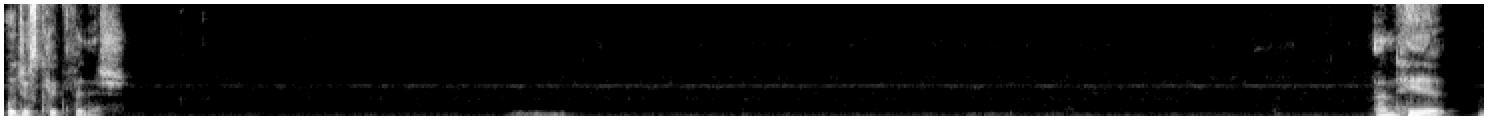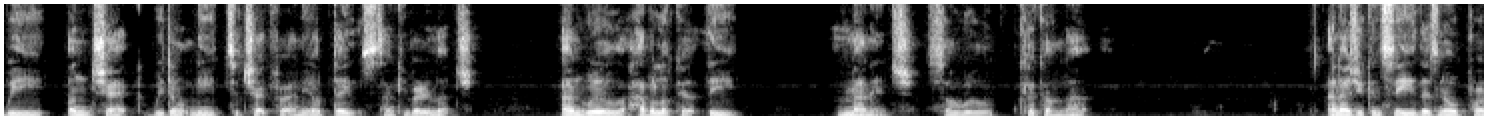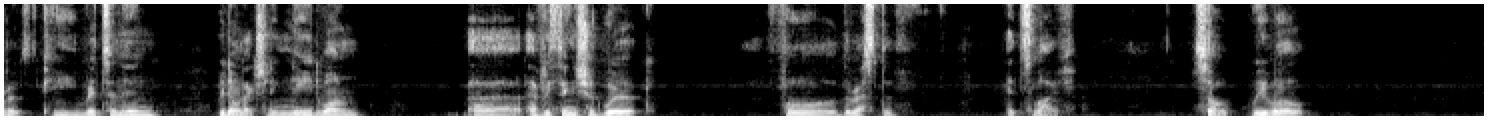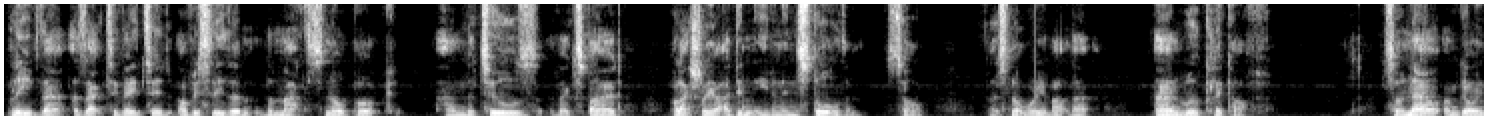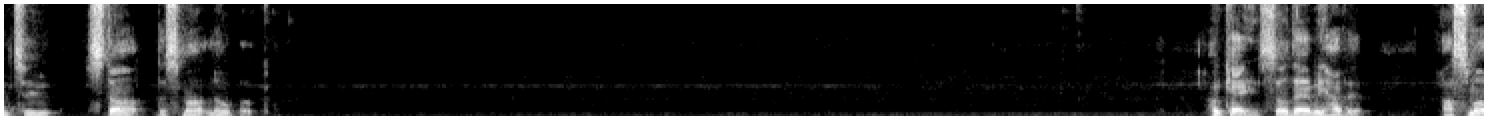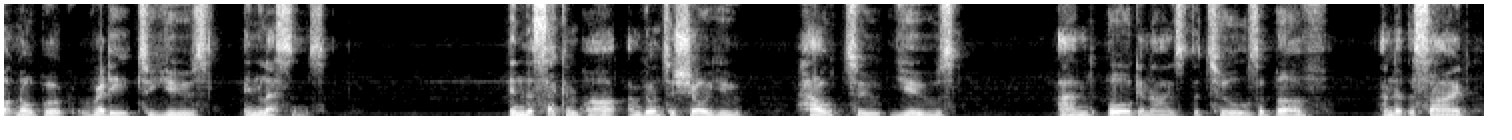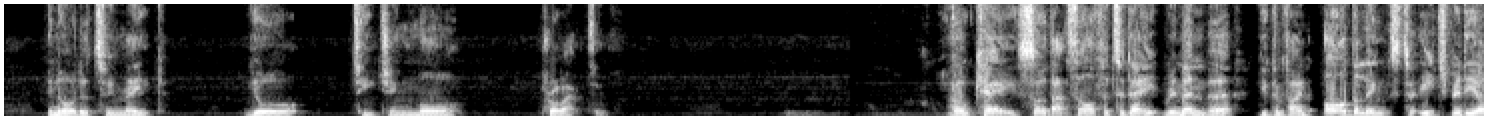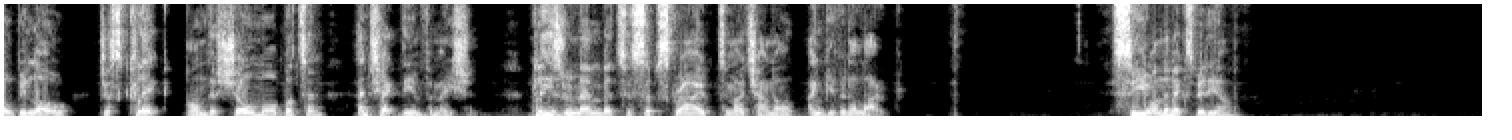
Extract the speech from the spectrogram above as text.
We'll just click finish. And here we uncheck, we don't need to check for any updates, thank you very much. And we'll have a look at the manage. So we'll click on that. And as you can see, there's no product key written in. We don't actually need one. Uh, everything should work for the rest of its life. So we will leave that as activated. Obviously the, the maths notebook and the tools have expired. Well, actually, I didn't even install them. So let's not worry about that. And we'll click off. So now I'm going to start the Smart Notebook. Okay, so there we have it. Our Smart Notebook ready to use in lessons. In the second part, I'm going to show you how to use and organize the tools above and at the side in order to make your teaching more proactive. Okay, so that's all for today. Remember, you can find all the links to each video below. Just click on the Show More button and check the information. Please remember to subscribe to my channel and give it a like. See you on the next video.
